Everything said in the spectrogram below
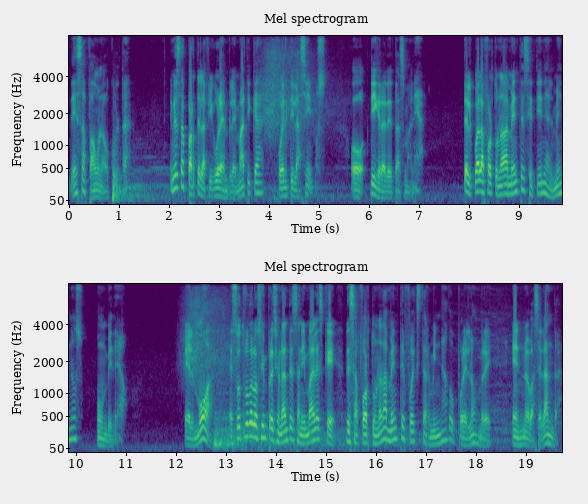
de esa fauna oculta. En esta parte la figura emblemática fue el tilacinos, o tigre de Tasmania, del cual afortunadamente se tiene al menos un video. El moa es otro de los impresionantes animales que desafortunadamente fue exterminado por el hombre en Nueva Zelanda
